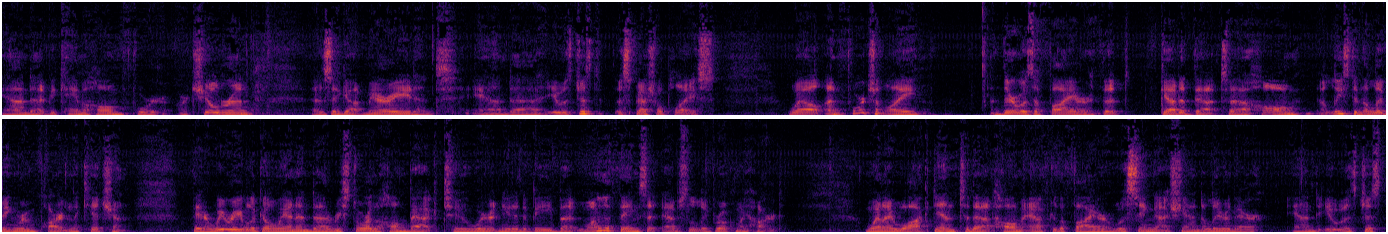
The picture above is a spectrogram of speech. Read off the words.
and uh, it became a home for our children as they got married, and and uh, it was just a special place. Well, unfortunately, there was a fire that gutted that uh, home, at least in the living room part in the kitchen there. We were able to go in and uh, restore the home back to where it needed to be. But one of the things that absolutely broke my heart when I walked into that home after the fire was seeing that chandelier there, and it was just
